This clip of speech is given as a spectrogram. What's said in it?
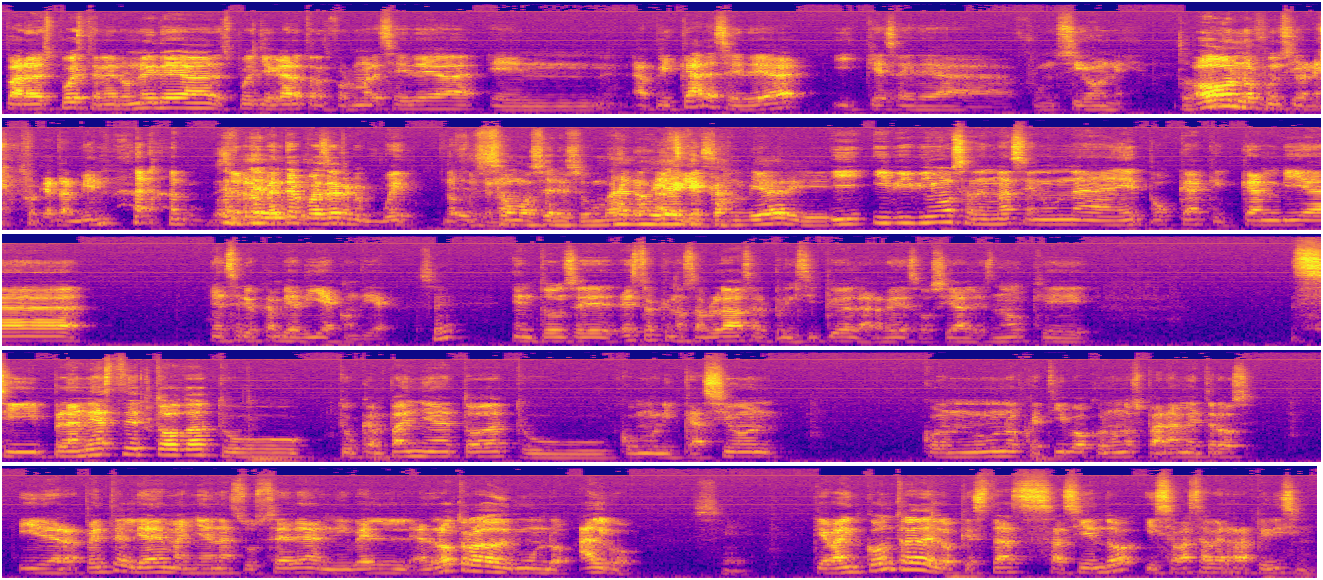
para después tener una idea, después llegar a transformar esa idea en aplicar esa idea y que esa idea funcione. O Totalmente. no funcione, porque también de repente puede ser, güey, no Eh, funcionó. Somos seres humanos y Así hay que es. cambiar y... Y, y vivimos además en una época que cambia, en serio cambia día con día. ¿Sí? Entonces, esto que nos hablabas al principio de las redes sociales, ¿no? Que si planeaste toda tu, tu campaña, toda tu comunicación con un objetivo, con unos parámetros, y de repente el día de mañana sucede a nivel, al otro lado del mundo, algo Sí. que va en contra de lo que estás haciendo y se va a saber rapidísimo.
